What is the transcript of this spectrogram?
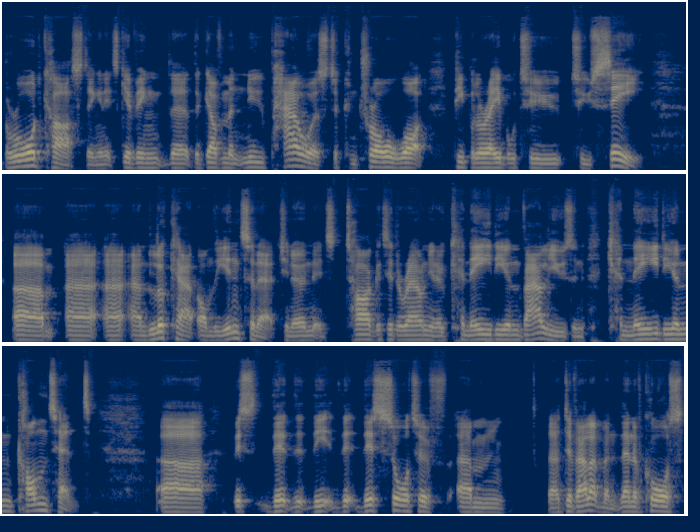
broadcasting, and it's giving the, the government new powers to control what people are able to to see um, uh, uh, and look at on the internet. You know, and it's targeted around you know Canadian values and Canadian content. Uh, this the, the, the, this sort of um, uh, development. Then, of course,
